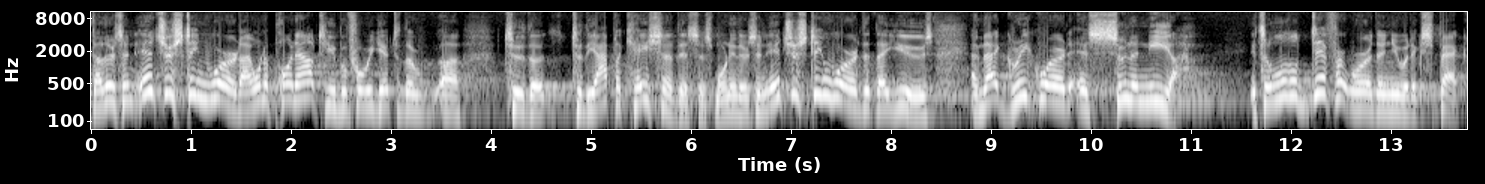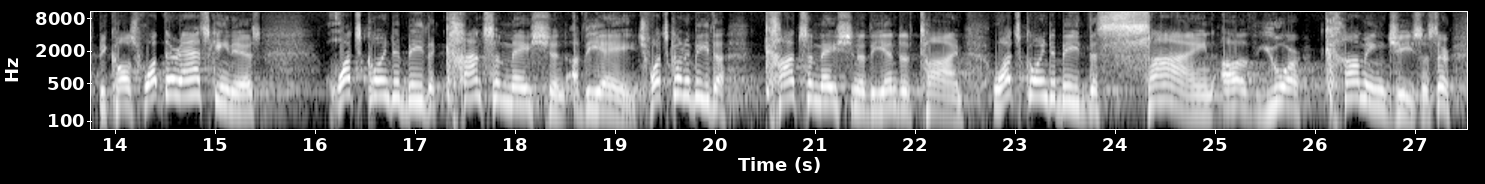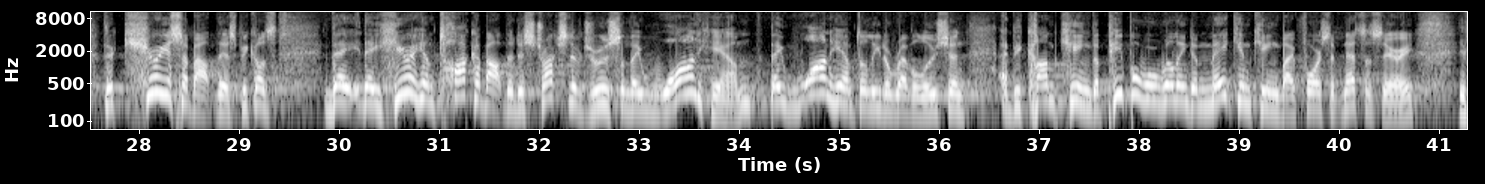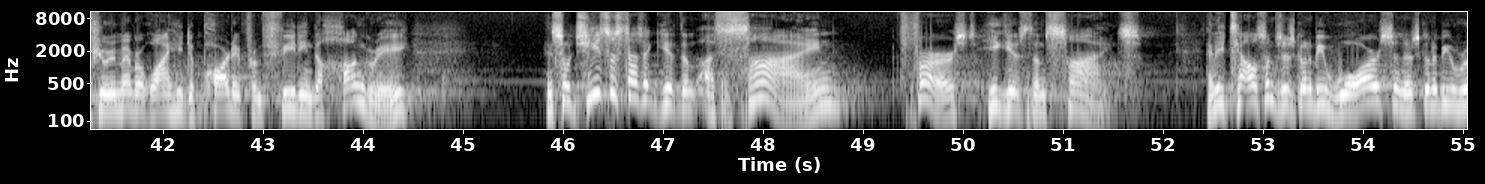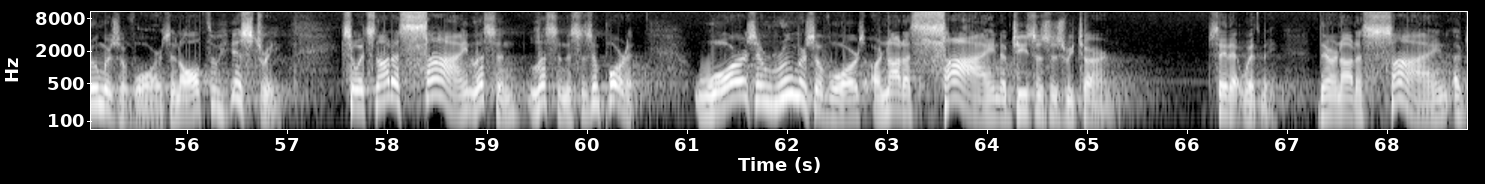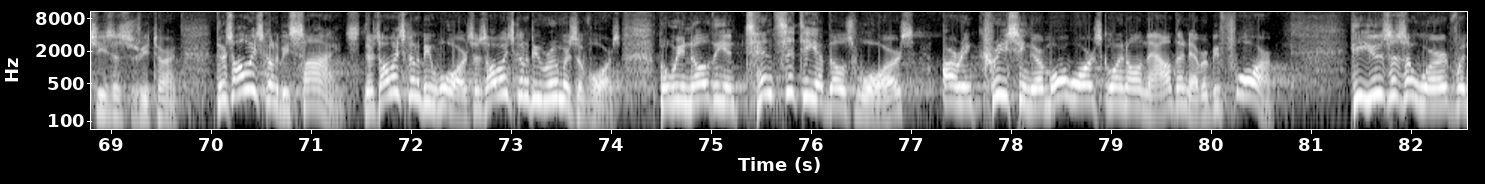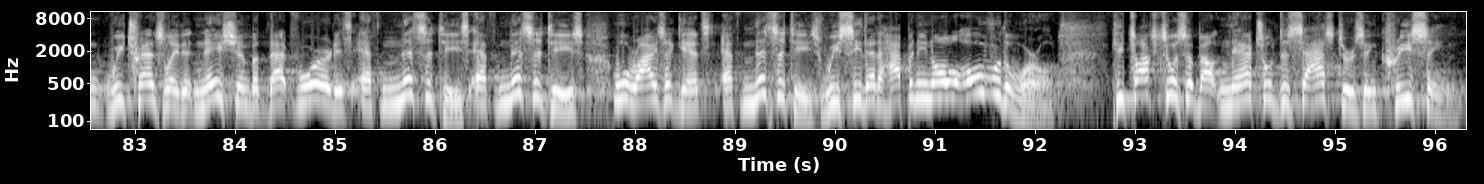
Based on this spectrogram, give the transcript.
Now, there's an interesting word I want to point out to you before we get to the, uh, to, the, to the application of this this morning. There's an interesting word that they use, and that Greek word is sunania. It's a little different word than you would expect because what they're asking is, what's going to be the consummation of the age? What's going to be the consummation of the end of time? What's going to be the sign of your coming Jesus. They're, they're curious about this because they, they hear him talk about the destruction of Jerusalem. They want him, they want him to lead a revolution and become king. The people were willing to make him king by force if necessary. If you remember why he departed from feeding the hungry. And so Jesus doesn't give them a sign first, he gives them signs. And he tells them there's going to be wars and there's going to be rumors of wars and all through history. So it's not a sign, listen, listen, this is important. Wars and rumors of wars are not a sign of Jesus' return. Say that with me. They're not a sign of Jesus' return. There's always going to be signs. There's always going to be wars. There's always going to be rumors of wars. But we know the intensity of those wars are increasing. There are more wars going on now than ever before. He uses a word when we translate it nation, but that word is ethnicities. Ethnicities will rise against ethnicities. We see that happening all over the world. He talks to us about natural disasters increasing.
